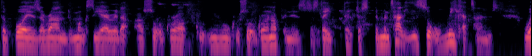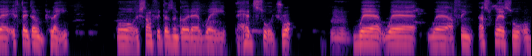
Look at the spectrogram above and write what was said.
the boys around amongst the area that I've sort of grown up, we've all sort of grown up in is just they they just the mentality is sort of weak at times, where if they don't play, or if something doesn't go their way, the heads sort of drop Mm, where where where I think that's where sort of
